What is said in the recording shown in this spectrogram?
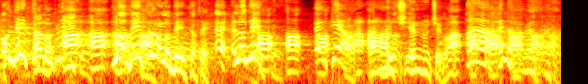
Ho detto Allora, completo! ah, ah, l'ho ah, detto ah. o non l'ho detto? Sì. Eh, l'ho detto! Ah, ah, e ah, che ha? ah, Ah, ah, annunci, annunci. Ah, ah, Ah, ah, eh no, ah, eh, ah, ah.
